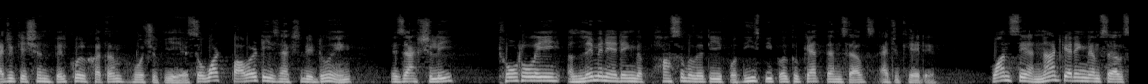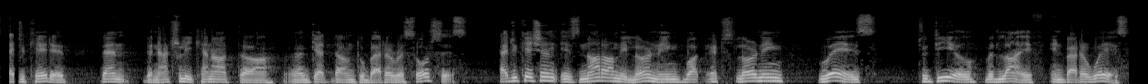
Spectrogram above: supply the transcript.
ایجوکیشن بالکل ختم ہو چکی ہے so what poverty is actually doing is actually totally eliminating the possibility for these people to get them self educated once they are not getting them self educated then they naturally کی not get down to better resources education is not only learning but it's learning ways to deal with life in better ways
